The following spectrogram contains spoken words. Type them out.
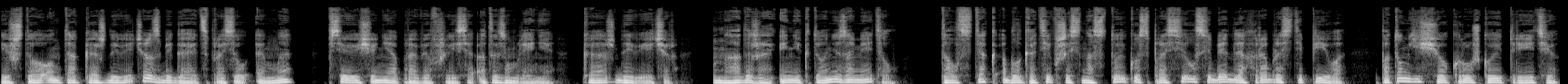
«И что, он так каждый вечер сбегает?» — спросил Эмма, все еще не оправившийся от изумления. «Каждый вечер. Надо же, и никто не заметил». Толстяк, облокотившись на стойку, спросил себе для храбрости пива, потом еще кружку и третью.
